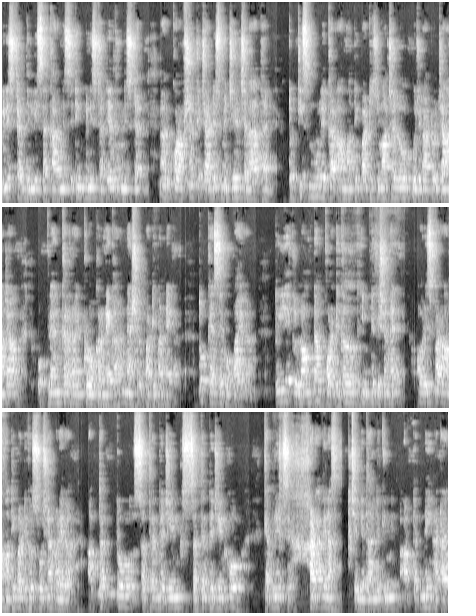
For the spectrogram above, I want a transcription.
मिनिस्टर दिल्ली सरकार में sitting minister health minister corruption के चार्जेस में जेल चला आता है। तो किस मुँह लेकर आम आदमी पार्टी हिमाचल हो गुजरात हो जहाँ जहाँ वो प्लान कर रहा है ग्रो करने का नेशनल पार्टी बनने का। तो कैसे हो पाएगा? तो ये एक लॉन्ग टर्म पॉलिटिकल इम्प्लीकेशन है। और इस पर आम आदमी पार्टी को सोचना पड़ेगा। अब तक तो सत्येंद्र जैन सत्येंद्र जैन को कैबिनेट से हटा देना चाहिए था, लेकिन अब तक नहीं हटाया।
